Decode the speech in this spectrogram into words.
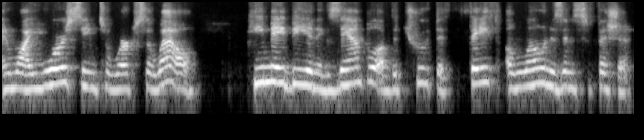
and why yours seem to work so well. He may be an example of the truth that faith alone is insufficient.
